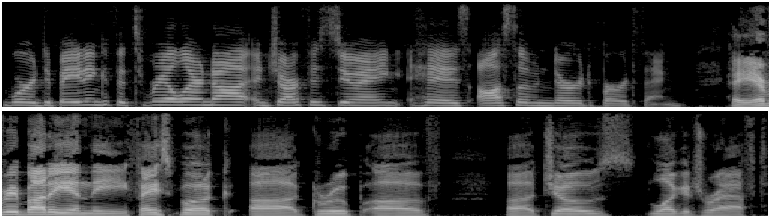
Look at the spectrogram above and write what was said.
We're debating if it's real or not, and Jarf is doing his awesome nerd bird thing. Hey, everybody in the Facebook uh, group of uh, Joe's luggage raft.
